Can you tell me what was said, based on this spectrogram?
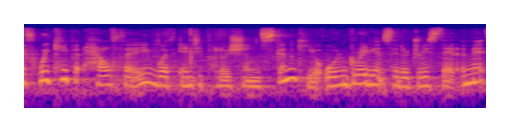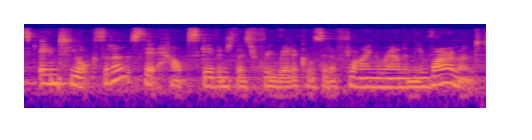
if we keep it healthy with anti-pollution skincare or ingredients that address that, and that's antioxidants that help scavenge those free radicals that are flying around in the environment,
